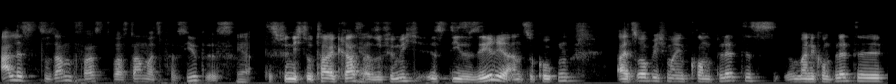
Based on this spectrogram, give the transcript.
alles zusammenfasst, was damals passiert ist. Ja. Das finde ich total krass. Ja. Also für mich ist diese Serie anzugucken, als ob ich mein komplettes, meine komplette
